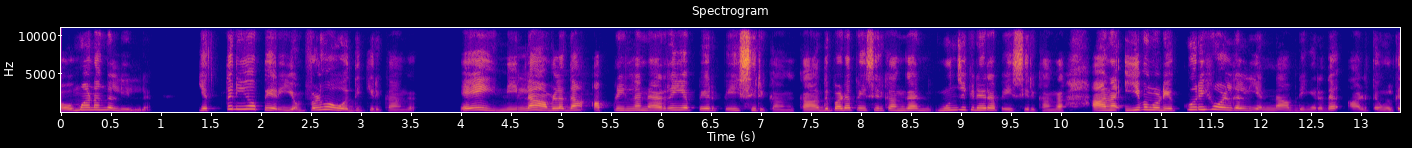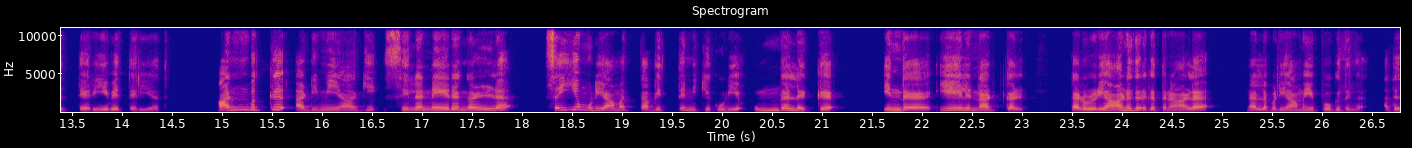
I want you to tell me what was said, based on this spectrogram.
அவமானங்கள் இல்லை எத்தனையோ பேர் எவ்வளவோ ஒதுக்கியிருக்காங்க. "ஏய் நீலாம் அவ்வளதான்" அப்படின்லாம் நிறைய பேர் பேசியிருக்காங்க. காதுபட பேசியிருக்காங்க. மூஞ்சிக்கு நேராக பேசியிருக்காங்க. ஆனா இவங்களுடைய குறிக்கோள்கள் என்ன அப்படிங்கிறது அடுத்தவங்களுக்கு தெரியவே தெரியாது. அன்புக்கு அடிமையாகி சில நேரங்கள்ல செய்ய முடியாம தவித்து நிக்கக்கூடிய உங்களுக்கு, இந்த ஏழு நாட்கள் கடவுளுடைய அனுகிரகத்தினால நல்லபடியாக அமைய போகுதுங்க. அதை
